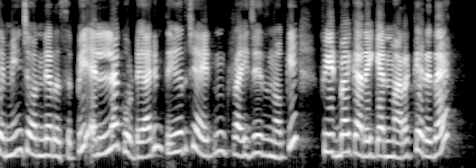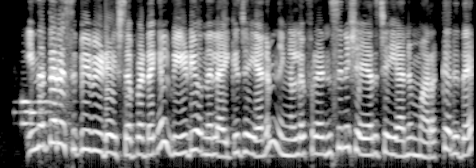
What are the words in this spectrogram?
ചെമ്മീൻ ചോറിന്റെ റെസിപ്പി എല്ലാ കൂട്ടുകാരും തീർച്ചയായിട്ടും ട്രൈ ചെയ്ത് നോക്കി ഫീഡ്ബാക്ക് അറിയിക്കാൻ മറക്കരുത്. ഇന്നത്തെ റെസിപ്പി വീഡിയോ ഇഷ്ടപ്പെട്ടെങ്കിൽ വീഡിയോ ഒന്ന് ലൈക്ക് ചെയ്യാനും നിങ്ങളുടെ ഫ്രണ്ട്സിന് ഷെയർ ചെയ്യാനും മറക്കരുതേ.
